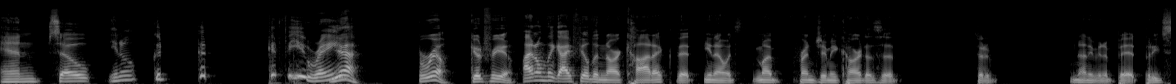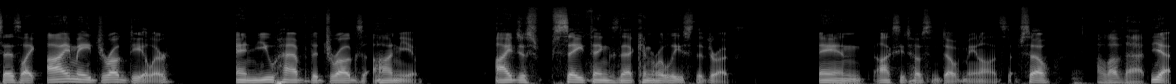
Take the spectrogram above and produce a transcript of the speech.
and so you know good good good for you Rainn yeah, for real. Good for you. I don't think I feel the narcotic that you know. It's my friend Jimmy Carr does a sort of not even a bit, but he says like I'm a drug dealer, and you have the drugs on you. I just say things that can release the drugs, and oxytocin, dopamine, all that stuff. So i love that yeah,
